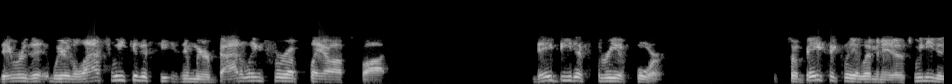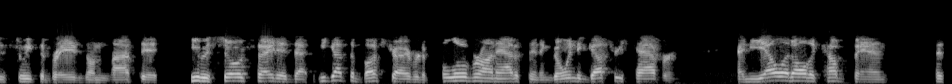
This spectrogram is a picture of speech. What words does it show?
they were the we were the last week of the season. We were battling for a playoff spot. They beat us three of four so basically eliminated us. We needed to sweep the Braves on the last day. He was so excited that he got the bus driver to pull over on Addison and go into Guthrie's Tavern and yell at all the Cub fans and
